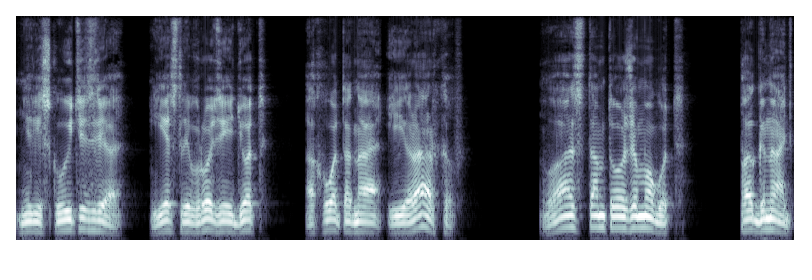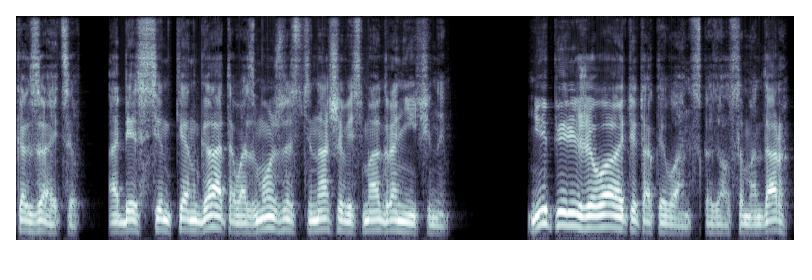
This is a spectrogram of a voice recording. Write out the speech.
«Не рискуйте зря. Если вроде идет охота на иерархов, вас там тоже могут погнать, как зайцев, а без Синкенгата возможности наши весьма ограничены». «Не переживайте так, Иван», — сказал Самандар,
